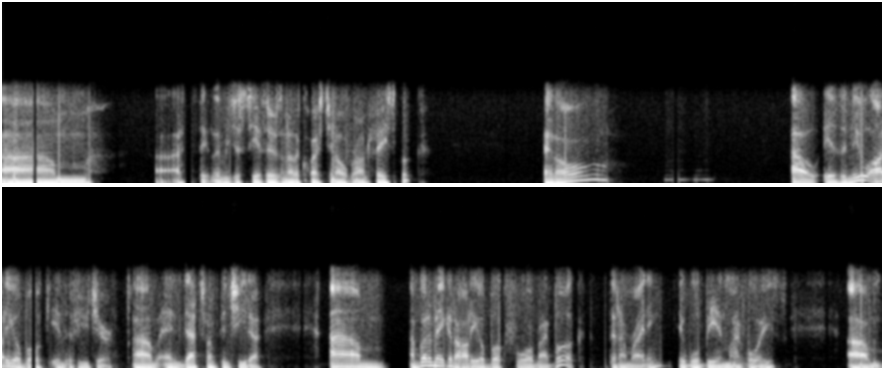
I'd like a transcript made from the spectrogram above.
Um, uh, think, let me just see if there's another question over on Facebook at all. Oh, is a new audiobook in the future? Um, and that's from Conchita. Um, I'm going to make an audiobook for my book that I'm writing. It will be in my voice. Um,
